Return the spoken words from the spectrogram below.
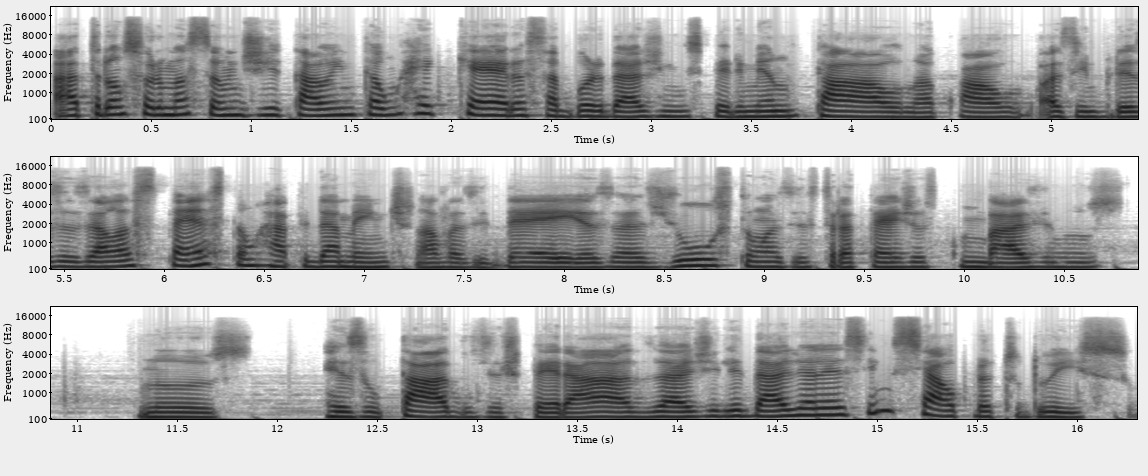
A transformação digital, então, requer essa abordagem experimental, na qual as empresas elas testam rapidamente novas ideias, ajustam as estratégias com base nos, nos resultados esperados. A agilidade é essencial para tudo isso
